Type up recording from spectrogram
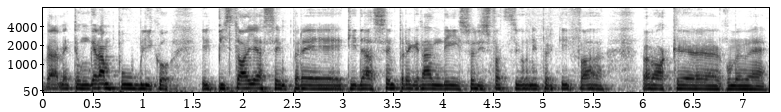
veramente un gran pubblico. Il Pistoia sempre, ti dà sempre grandi soddisfazioni per chi fa rock eh, come me.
